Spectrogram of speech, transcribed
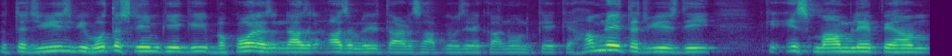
तो तजवीज़ भी वो तस्लीम की गई, बकौल नाजर आज़म नज़ीर तार साहब के वजी कानून के, कि हमने तजवीज़ दी कि इस मामले पर हम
